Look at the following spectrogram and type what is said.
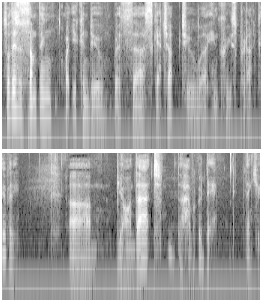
So this is something what you can do with uh, SketchUp to uh, increase productivity. Um, beyond that, have a good day. Thank you.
